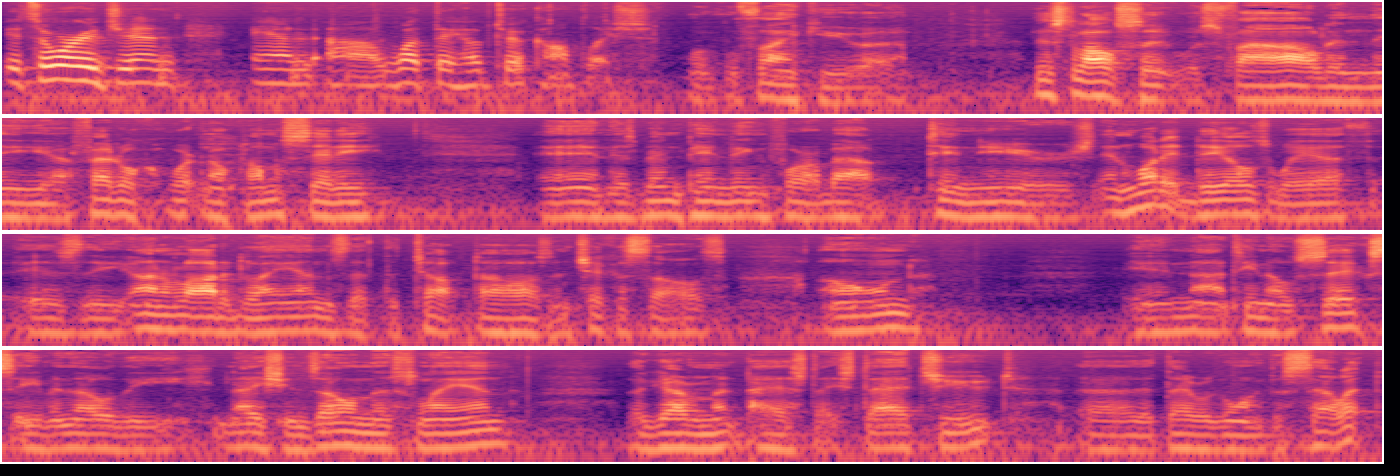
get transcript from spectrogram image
its origin, and uh, what they hope to accomplish. Well, well, thank you. Uh, this lawsuit was filed in the uh, federal court in Oklahoma City and has been pending for about 10 years. And what it deals with is the unallotted lands that the Choctaws and Chickasaws owned in 1906. Even though the nations owned this land, the government passed a statute uh, that they were going to sell it.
